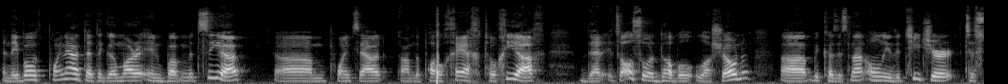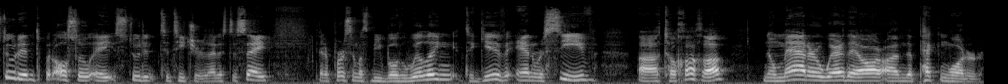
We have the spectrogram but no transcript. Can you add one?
and they both point out that the Gemara in Bava Metzia um, points out on the Tochiach Tochiach that it's also a double lashon uh, because it's not only the teacher to student but also a student to teacher. That is to say that a person must be both willing to give and receive uh, tochacha, no matter where they are on the pecking order.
